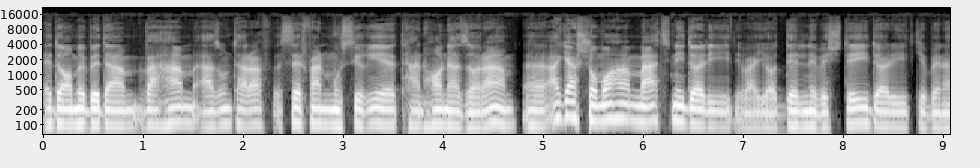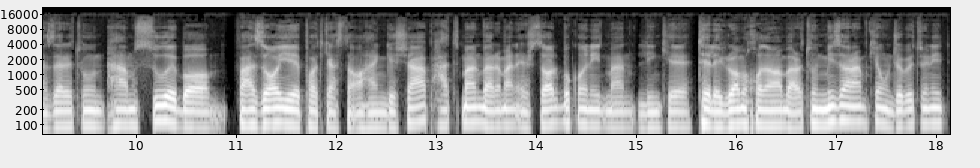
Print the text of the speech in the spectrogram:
ادامه بدم و هم از اون طرف صرفا موسیقی تنها نذارم اگر شما هم متنی دارید و یا دلنوشته ای دارید که به نظرتون همسو با فضای پادکست آهنگ شب حتما برای من ارسال بکنید. من لینک تلگرام خودم هم براتون می‌ذارم که اونجا بتونید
